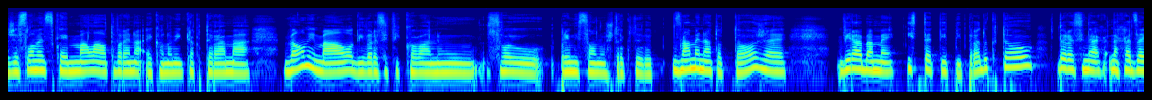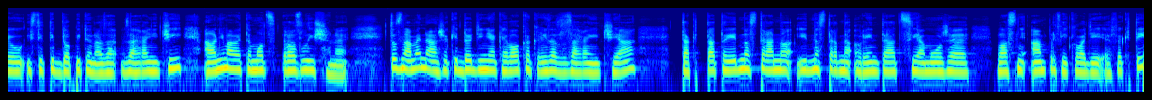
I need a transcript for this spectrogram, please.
že Slovensko je malá otvorená ekonomika, ktorá má veľmi málo diverzifikovanú svoju priemyselnú štruktúru. Znamená to to, že vyrábame isté typy produktov, ktoré si nachádzajú istý typ dopytu na zahraničí, ale nemáme to moc rozlíšené. To znamená, že keď dojde nejaká veľká kríza zo zahraničia, tak táto jednostranná, orientácia môže vlastne amplifikovať jej efekty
